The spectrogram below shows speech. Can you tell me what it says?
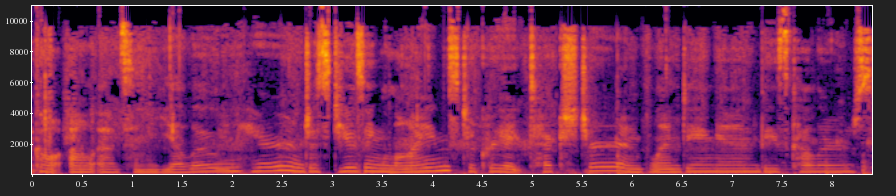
think I'll, I'll add some yellow in here and just using lines to create texture and blending in these colors.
